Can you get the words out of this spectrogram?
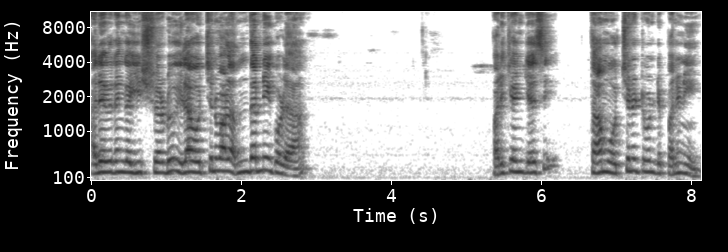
అదేవిధంగా ఈశ్వరుడు ఇలా వచ్చిన వాళ్ళందరినీ కూడా పరిచయం చేసి తాము వచ్చినటువంటి పనిని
